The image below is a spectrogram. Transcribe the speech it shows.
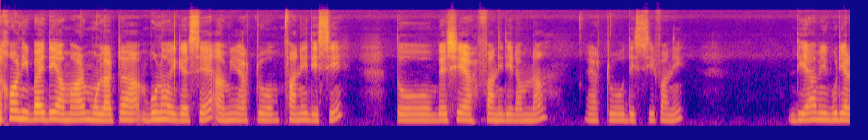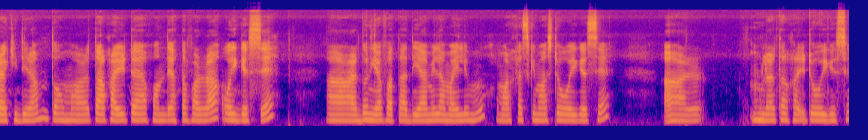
এখন ইবাই দিয়ে আমার মূলাটা বুন হয়ে গেছে, আমি একটু পানি দিছি। তো বেশি পানি দিলাম না, একটু দিচ্ছি পানি। দিয়ে আমি গুড়িয়া রাখি দিলাম। তো আমার তরকারিটা এখন দেখতে পাররা ওই গেছে। আর ধনিয়া পাতা দিয়ে আমি লামাই লিমু, আমার খাসকি মাছটা ওই গেছে। আর মূলার তরকারিটা ওই গেছে।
